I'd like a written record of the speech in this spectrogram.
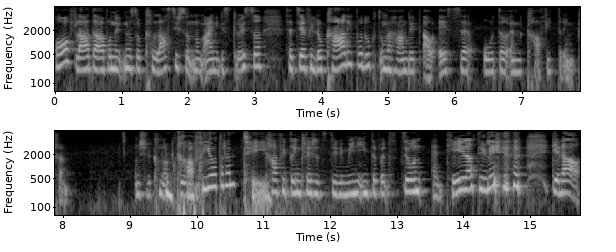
Hofladen, aber nicht nur so klassisch, sondern um einiges größer. Es hat sehr viele lokale Produkte und man kann dort auch essen oder einen Kaffee trinken. Und ist wirklich noch ein cool Kaffee gemacht. oder ein Tee? Kaffee trinken ist jetzt natürlich meine Interpretation. Ein Tee natürlich. genau.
